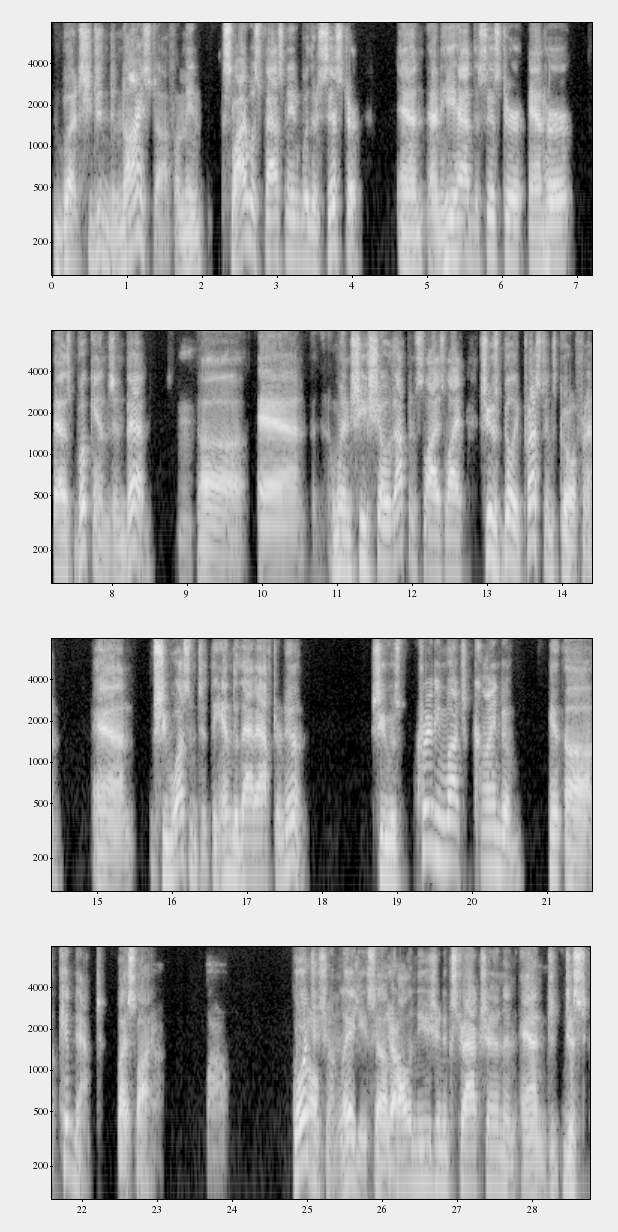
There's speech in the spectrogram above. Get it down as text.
but she didn't deny stuff. I mean, Sly was fascinated with her sister, and and he had the sister and her as bookends in bed. Mm. Uh, and when she showed up in Sly's life, she was Billy Preston's girlfriend, and she wasn't at the end of that afternoon. She was pretty much kind of uh, kidnapped by Sly. Wow. gorgeous Oh, young lady, uh, Yeah. Polynesian extraction, and and just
